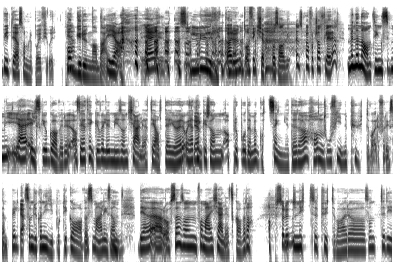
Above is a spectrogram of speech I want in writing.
begynte jeg å samle på i fjor. På Ja. grunn av deg. Ja. Jeg lurka rundt og fikk kjøpt på salg. Ønsker meg fortsatt flere. Men en annen ting som Jeg elsker jo gaver. Altså jeg tenker jo veldig mye sånn kjærlighet til alt jeg gjør. Og jeg tenker sånn, apropos det med godt sengetøy da, ha Mm. to fine putevarer for eksempel. Ja. Som du kan gi bort i gave, som er liksom Mm. Det er også en sånn for meg kjærlighetsgave, da. Absolutt. Nytt putevar og sånt. De,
